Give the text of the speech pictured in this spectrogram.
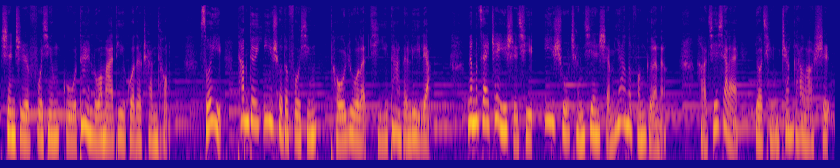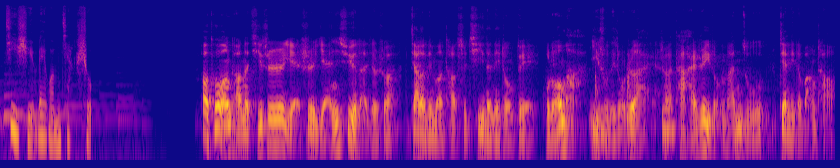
甚至复兴古代罗马帝国的传统。所以，他们对艺术的复兴投入了极大的力量。那么，在这一时期，艺术呈现什么样的风格呢？好，接下来有请张刚老师继续为我们讲述。奥托王朝呢，其实也是延续了，就是说加洛林王朝时期的那种对古罗马艺术的一种热爱，是吧？它还是一种蛮族建立的王朝。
